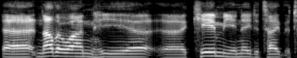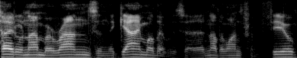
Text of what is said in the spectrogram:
Uh, another one here, uh, Kim, you need to take the total number of runs in the game. Well, that was uh, another one from Phil.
